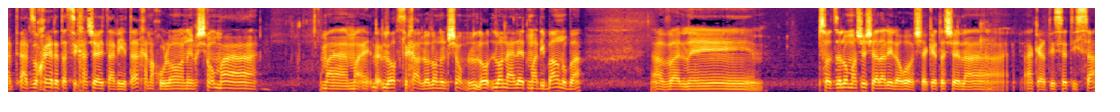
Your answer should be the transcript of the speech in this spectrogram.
את, את זוכרת את השיחה שהייתה לי איתך, אנחנו לא נרשום מה... מה, מה, לא, סליחה, לא, לא נרשום, לא, לא נעלה את מה דיברנו בה, אבל אה, זה לא משהו שעלה לי לראש, הקטע של הכרטיסי טיסה,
